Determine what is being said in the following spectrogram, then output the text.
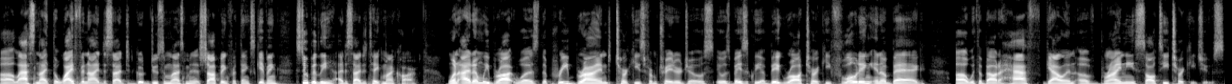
Uh, last night, the wife and I decided to go do some last minute shopping for Thanksgiving. Stupidly, I decided to take my car. One item we brought was the pre brined turkeys from Trader Joe's. It was basically a big raw turkey floating in a bag uh, with about a half gallon of briny, salty turkey juice.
